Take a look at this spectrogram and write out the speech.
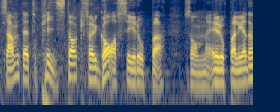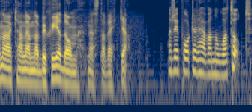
samt ett pristak för gas i Europa som Europaledarna kan lämna besked om nästa vecka. Reporter här var Noah Tott.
